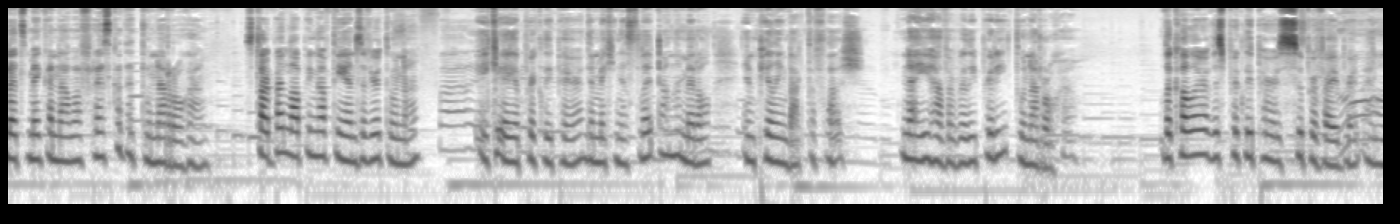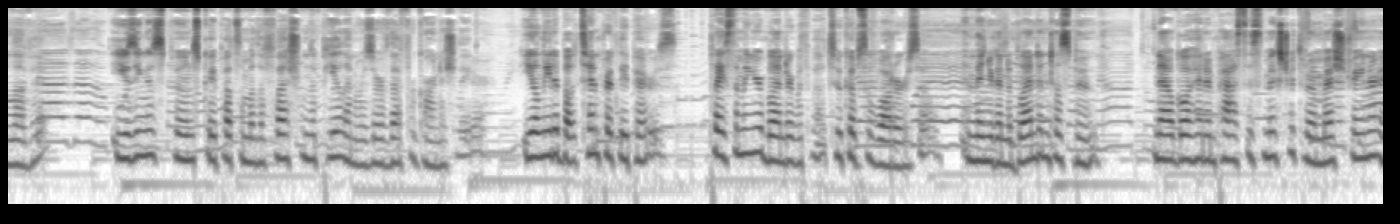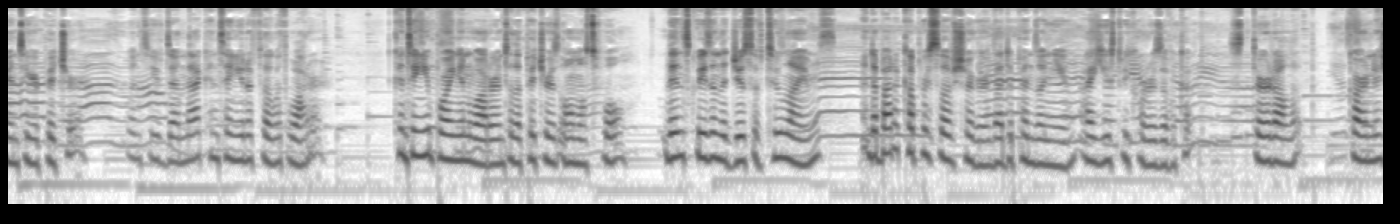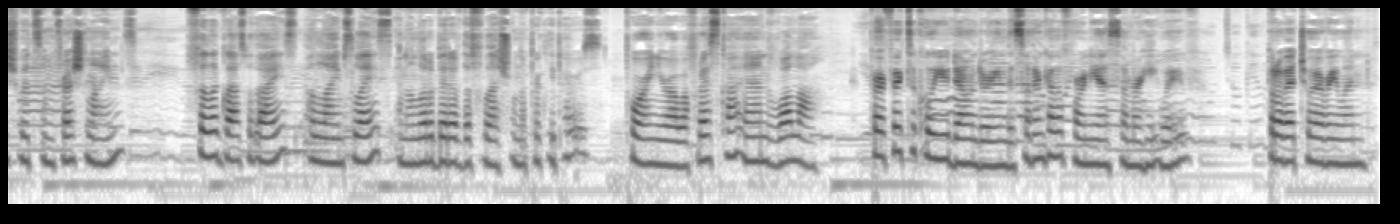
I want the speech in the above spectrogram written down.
Let's make an agua fresca de tuna roja. Start by lopping off the ends of your tuna, aka a prickly pear, then making a slit down the middle and peeling back the flesh. Now you have a really pretty tuna roja. The color of this prickly pear is super vibrant. I love it. Using a spoon, scrape out some of the flesh from the peel and reserve that for garnish later. You'll need about 10 prickly pears. Place them in your blender with about 2 cups of water or so, and then you're going to blend until smooth. Now go ahead and pass this mixture through a mesh strainer into your pitcher. Once you've done that, continue to fill with water. Continue pouring in water until the pitcher is almost full. Then squeeze in the juice of two limes and about a cup or so of sugar, that depends on you. I use 3 quarters of a cup. Stir it all up. Garnish with some fresh limes. Fill a glass with ice, a lime slice, and a little bit of the flesh from the prickly pears. Pour in your agua fresca and voila! Perfect to cool you down during the Southern California summer heat wave. Provecho, everyone.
